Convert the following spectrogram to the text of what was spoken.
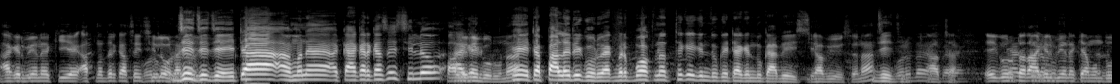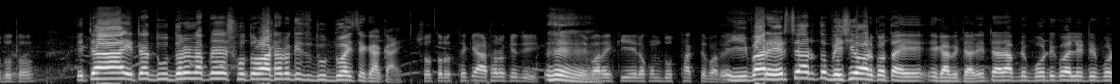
আগের বিয়ে কি আপনাদের কাছেই ছিল জি জি জি এটা মানে কাকার কাছেই ছিল। আগের- গরু না? হ্যাঁ এটা পালেরই গরু। একবার বকনার থেকে কিন্তু এটা কিন্তু গাবে হয়েছে। গাভী হয়েছে না? জি জি। আচ্ছা এই গরুটার আগের বিয়ে কেমন দুধ হতো? এটা এটা দুধ ধরেন আপনি সতেরো আঠারো কেজি দুধ দোয়াইছে কাকায়। সতেরো থেকে আঠারো কেজি? হ্যাঁ, হ্যাঁ। এবারে কি এরকম দুধ থাকতে পারে? এবার এর চেয়ে আর তো বেশি হওয়ার কথা এই গাভিটার। এটার আপনি বডি কোয়ালিটির পর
